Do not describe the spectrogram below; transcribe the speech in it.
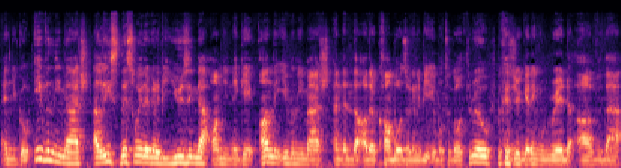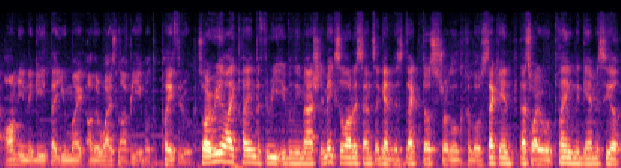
and you go evenly matched, at least this way they're going to be using that Omni Negate on the evenly matched, and then the other combos are going to be able to go through because you're getting rid of that Omni Negate that you might otherwise not be able to play through. So I really like playing the three evenly matched. It makes a lot of sense. Again, this deck does struggle to go second. That's why we're playing the Gameciel.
